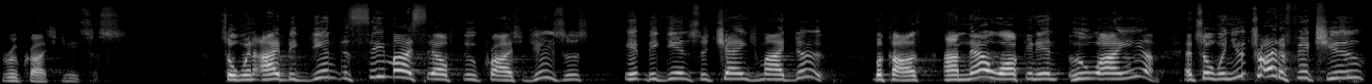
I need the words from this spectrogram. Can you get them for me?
through Christ Jesus. So when I begin to see myself through Christ Jesus, it begins to change my do because I'm now walking in who I am. And so when you try to fix you,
